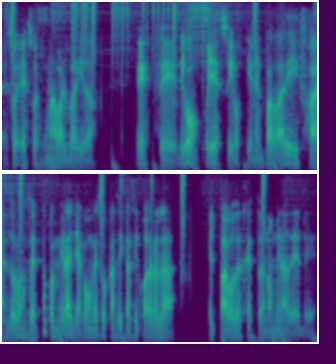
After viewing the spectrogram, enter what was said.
Eso, eso es una barbaridad. Este, digo, oye, si los tienen para dar y Faldo los acepta, pues mira, ya con eso casi casi cuadra la, el pago del gesto de nómina de, de,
